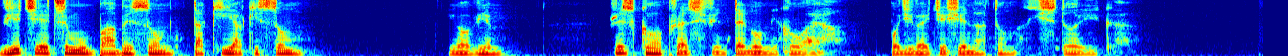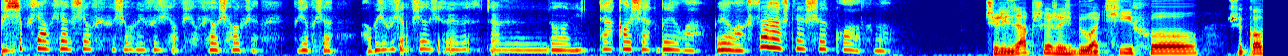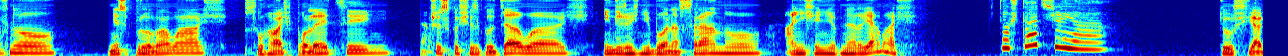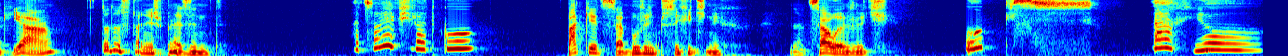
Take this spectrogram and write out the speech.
Wiecie, czemu baby są takie, jakie są? Ja wiem. Wszystko przez świętego Mikołaja. Podziwiajcie się na tą historyjkę. No i takoż jak była. Była strasznie szykowna. Czyli zawsze żeś była cicho, szykowno, nie spróbowałaś, słuchałaś poleceń, na wszystko się zgodzałaś, nigdy żeś nie była nasrano, ani się nie wnariałaś. Toż tak, że ja. Tuż jak ja, to dostaniesz prezent. A co jest w środku? Pakiet zaburzeń psychicznych na całe życie. Ups. Ach jo.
